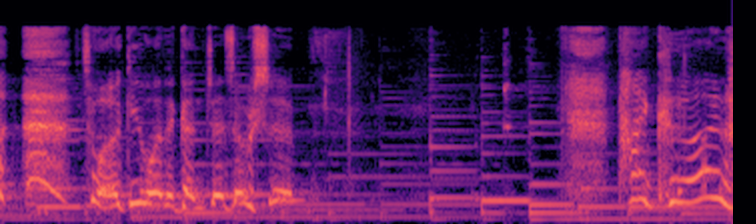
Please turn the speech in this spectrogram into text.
错儿给我的感觉就是太可爱了。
